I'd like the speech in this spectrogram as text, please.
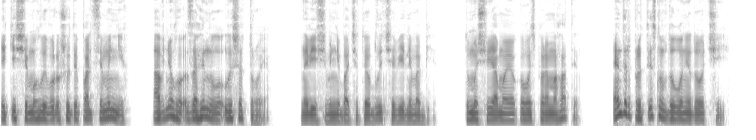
які ще могли ворушити пальцями ніг, а в нього загинуло лише троє. Навіщо мені бачити обличчя Вільяма Бі? Тому що я маю когось перемагати? Ендер притиснув долоні до очей.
